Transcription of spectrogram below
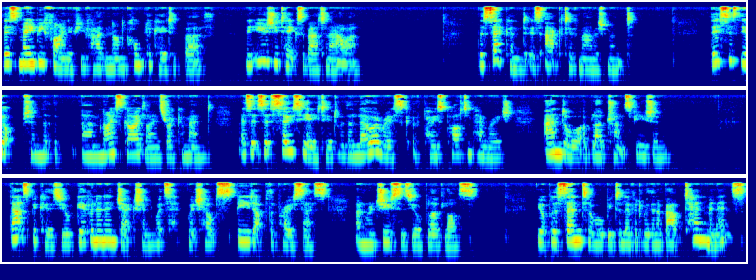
This may be fine if you've had an uncomplicated birth, it usually takes about an hour. The second is active management. This is the option that the um, NICE guidelines recommend as it's associated with a lower risk of postpartum hemorrhage and or a blood transfusion. That's because you're given an injection which, which helps speed up the process and reduces your blood loss. Your placenta will be delivered within about 10 minutes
